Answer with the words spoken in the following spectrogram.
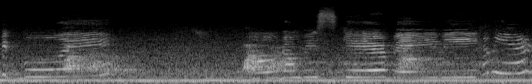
big boy. Oh, don't be scared, baby. Come here.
